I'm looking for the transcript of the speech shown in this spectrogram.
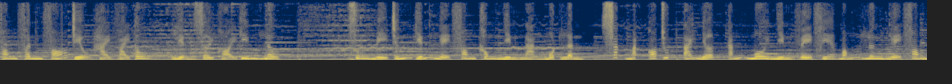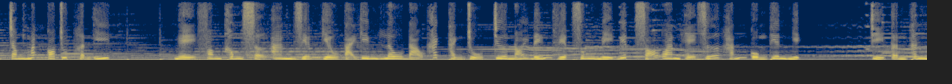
Phong phân phó Triệu Hải vài câu, liền rời khỏi Kim Lâu. Dung Mị chứng kiến Nghệ Phong không nhìn nàng một lần, sắc mặt có chút tái nhợt, cắn môi nhìn về phía bóng lưng Nghệ Phong trong mắt có chút hận ý. Nghệ Phong không sợ An Diễm Kiều tại Kim Lâu đảo khách thành chủ, chưa nói đến việc Dung Mị biết rõ quan hệ giữa hắn cùng Thiên Nhịch. Chỉ cần thân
